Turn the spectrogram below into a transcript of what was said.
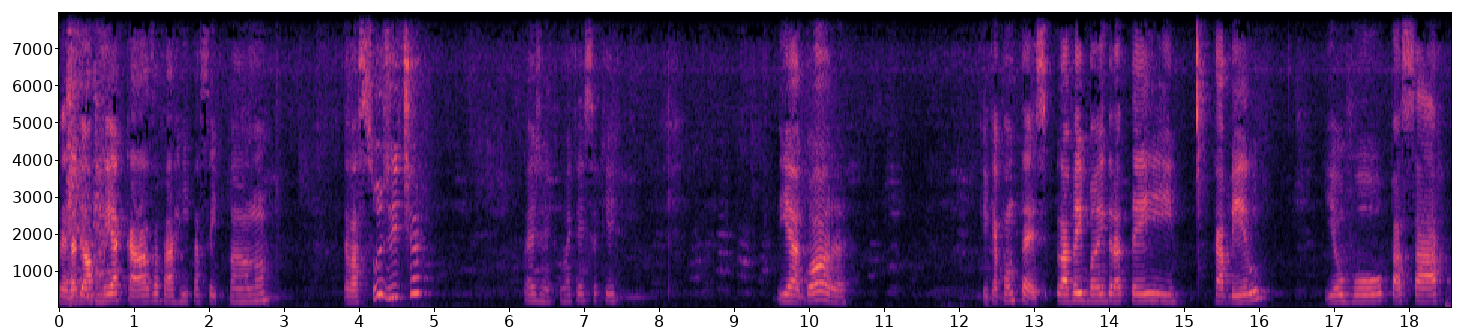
Na verdade, eu arrumei a casa, varri, passei pano. Tava sujita. Ai, gente, como é que é isso aqui? E agora, o que que acontece? Lavei banho, hidratei cabelo. E eu vou passar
